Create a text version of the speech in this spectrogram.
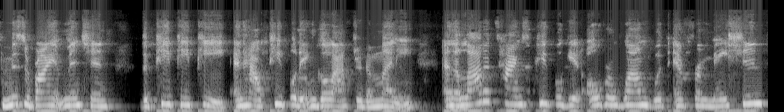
mr bryant mentioned the ppp and how people didn't go after the money and a lot of times people get overwhelmed with information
